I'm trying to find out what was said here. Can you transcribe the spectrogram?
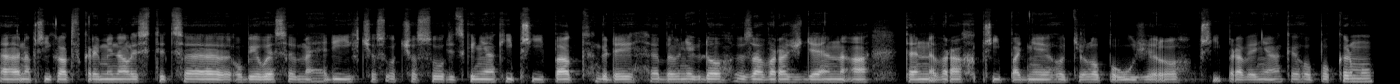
eh, například v kriminalistice se objevuje se v médiích čas od času vždycky nějaký případ, kdy byl někdo zavražděn a ten vrah případně jeho tělo použil v přípravě nějakého pokrmu,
